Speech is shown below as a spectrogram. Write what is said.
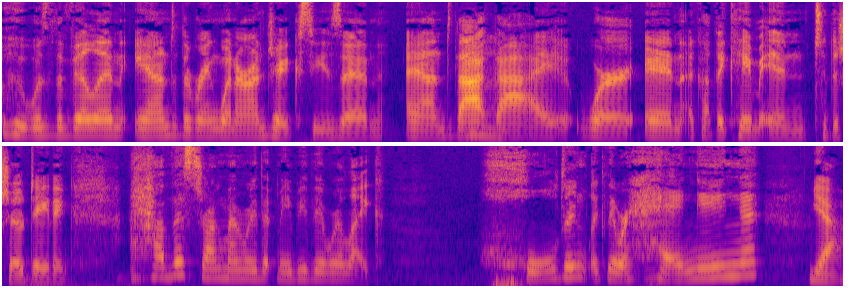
who was the villain and the ring winner on Jake's season, and that guy were in. A, they came into the show dating. I have this strong memory that maybe they were like holding, like they were hanging, Yeah,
